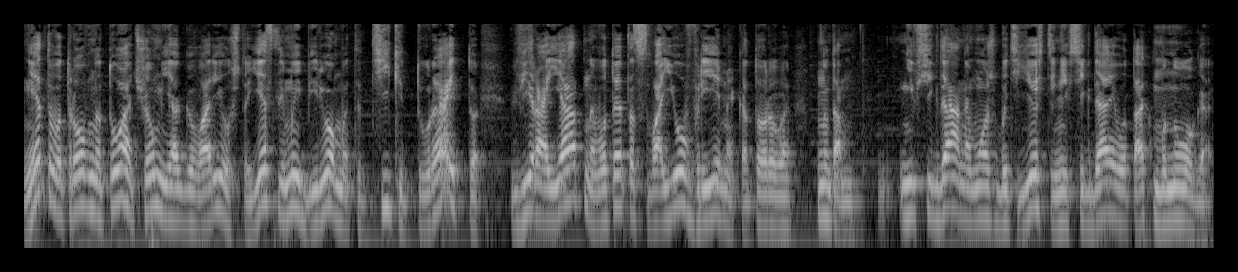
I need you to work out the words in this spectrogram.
Это вот ровно то, о чем я говорил, что если мы берем этот ticket to ride, то, вероятно, вот это свое время, которого, ну там, не всегда оно, может быть, есть, и не всегда его так много.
